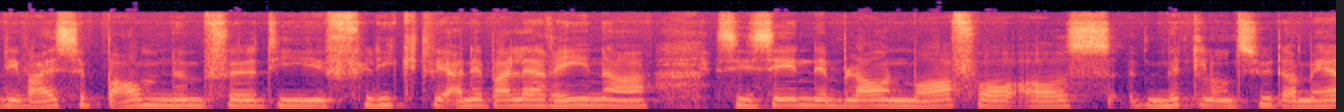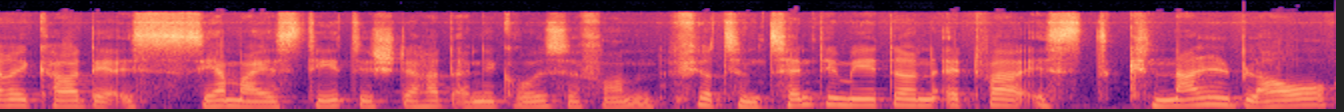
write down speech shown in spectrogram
Die weiße Baumnymphe, die fliegt wie eine Ballerina. Sie sehen den blauen Morphor aus aus Mittel- und Südamerika, der ist sehr majestätisch, der hat eine Größe von 14 Zentimetern etwa, ist knallblau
